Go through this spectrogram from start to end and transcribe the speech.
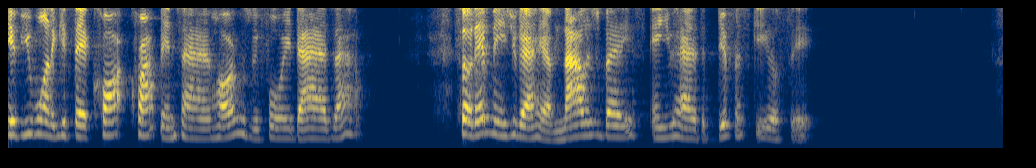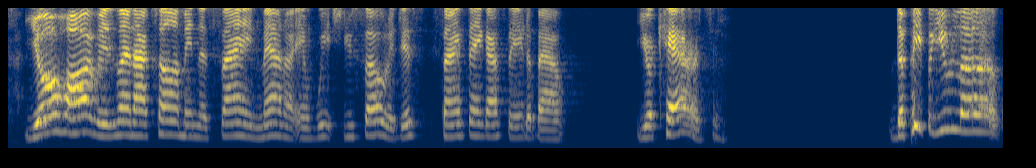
If you want to get that crop, crop in time, harvest before it dies out. So that means you got to have knowledge base and you have a different skill set. Your harvest may not come in the same manner in which you sowed it. Just same thing I said about your character. The people you love,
